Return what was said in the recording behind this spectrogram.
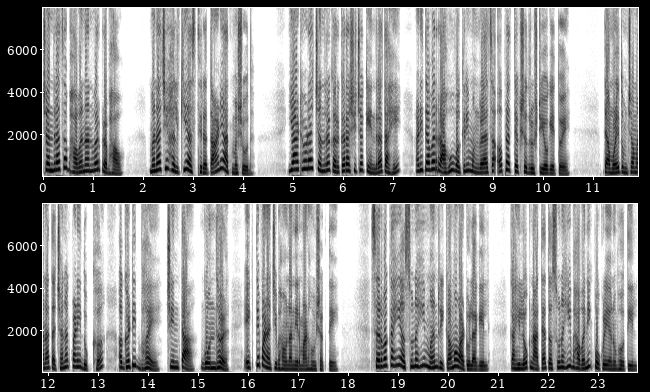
चंद्राचा भावनांवर प्रभाव. मनाची हलकी अस्थिरता आणि आत्मशोध. या आठवड्यात चंद्र कर्कराशीच्या केंद्रात आहे आणि त्यावर राहू वक्री मंगळाचा अप्रत्यक्ष दृष्टीयोग येतोय. त्यामुळे तुमच्या मनात अचानकपणे दुःख अघटित भय चिंता गोंधळ एकटेपणाची भावना निर्माण होऊ शकते. सर्व काही असूनही मन रिकामं वाटू लागेल. काही लोक नात्यात असूनही भावनिक पोकळी अनुभवतील.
